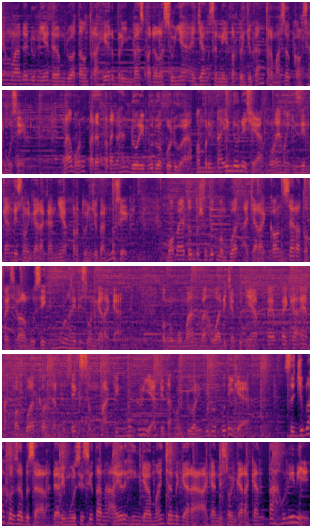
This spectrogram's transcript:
yang melanda dunia dalam dua tahun terakhir berimbas pada lesunya ajang seni pertunjukan termasuk konser musik. Namun, pada pertengahan 2022, pemerintah Indonesia mulai mengizinkan diselenggarakannya pertunjukan musik. Momentum tersebut membuat acara konser atau festival musik mulai diselenggarakan. Pengumuman bahwa dicabutnya PPKM membuat konser musik semakin menggeliat di tahun 2023. Sejumlah konser besar dari musisi tanah air hingga mancanegara akan diselenggarakan tahun ini.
